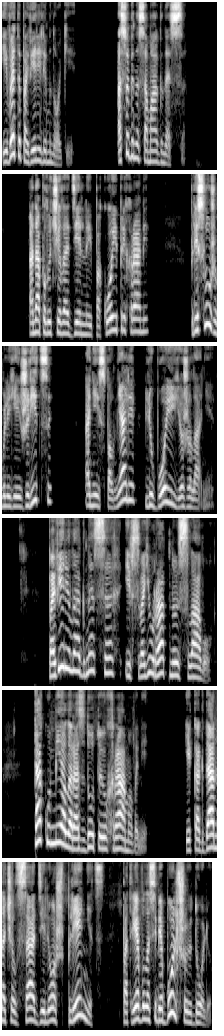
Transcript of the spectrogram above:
и в это поверили многие, особенно сама Агнесса. Она получила отдельные покои при храме, прислуживали ей жрицы, они исполняли любое ее желание. Поверила Агнесса и в свою ратную славу, так умело раздутую храмовыми. И когда начался дележ пленниц, потребовала себе большую долю.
